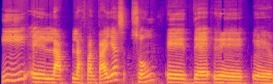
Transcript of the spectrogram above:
Y eh, la- las pantallas son eh, de- de, eh,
